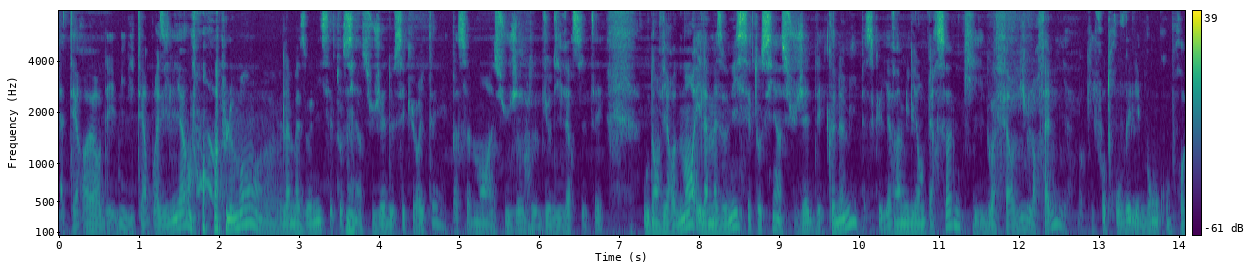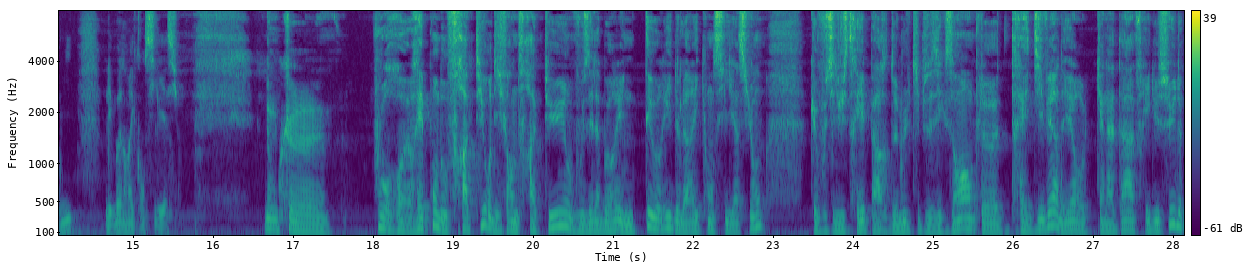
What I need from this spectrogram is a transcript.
la terreur des militaires brésiliens, probablement. Euh, L'Amazonie, c'est aussi mm. un sujet de sécurité, pas seulement un sujet de biodiversité ou d'environnement. Et l'Amazonie, c'est aussi un sujet d'économie, parce qu'il y a 20 millions de personnes qui doivent faire vivre leur famille. Donc il faut trouver les bons compromis, les bonnes réconciliations. Donc, euh, pour répondre aux fractures, aux différentes fractures, vous élaborez une théorie de la réconciliation que vous illustrez par de multiples exemples euh, très divers, d'ailleurs au Canada, Afrique du Sud.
